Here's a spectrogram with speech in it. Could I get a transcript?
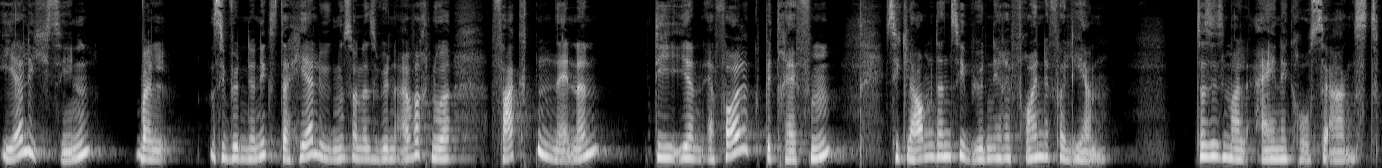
ehrlich sind, weil sie würden ja nichts daherlügen, sondern sie würden einfach nur Fakten nennen, die ihren Erfolg betreffen. Sie glauben dann, sie würden ihre Freunde verlieren. Das ist mal eine große Angst.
